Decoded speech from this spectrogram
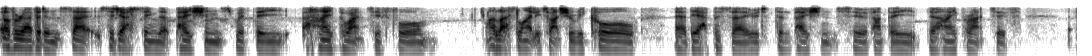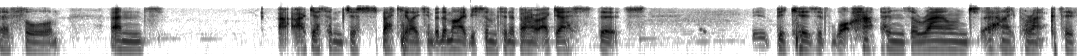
other evidence suggesting that patients with the hypoactive form are less likely to actually recall uh, the episode than patients who have had the, the hyperactive uh, form. And I guess I'm just speculating, but there might be something about, I guess, that because of what happens around a hyperactive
